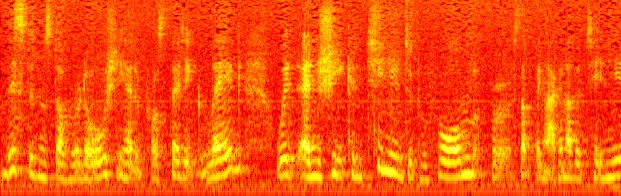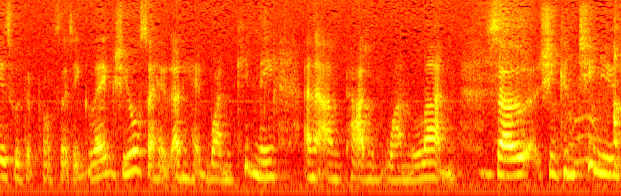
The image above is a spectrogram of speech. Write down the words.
this didn't stop her at all. She had a prosthetic leg, with, and she continued to perform for something like another 10 years with a prosthetic leg. She also had only had one kidney and um, part of one lung. So she continued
